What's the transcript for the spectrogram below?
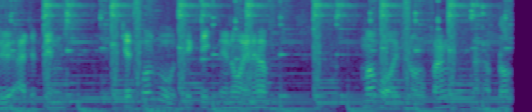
หรืออาจจะเป็นเก็ตพวกรูเทคนิคน้อยๆนะครับ มาบอกให้พี่น้องฟังนะครับเนาะ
